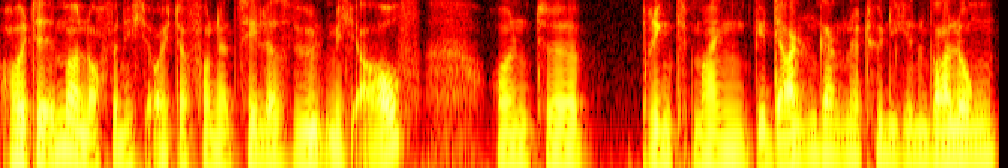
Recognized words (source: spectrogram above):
heute immer noch, wenn ich euch davon erzähle, das wühlt mich auf und äh, bringt meinen Gedankengang natürlich in Wallung.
